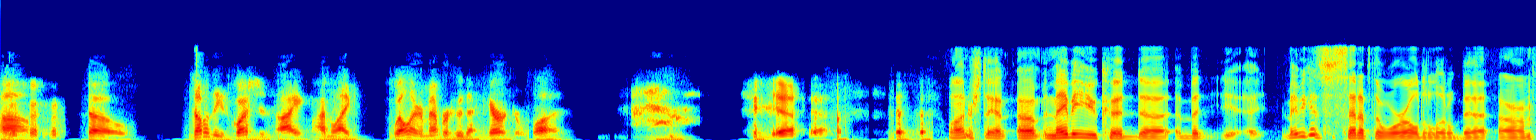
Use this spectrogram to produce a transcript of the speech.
Um, so some of these questions, I I'm like, well, I remember who that character was. Yeah, yeah. Well, I understand. Um, maybe you could, uh, but uh, maybe you could set up the world a little bit, um,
